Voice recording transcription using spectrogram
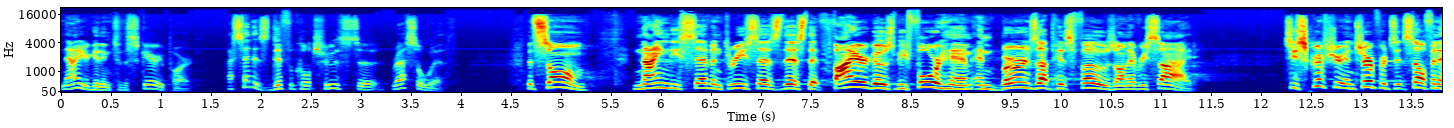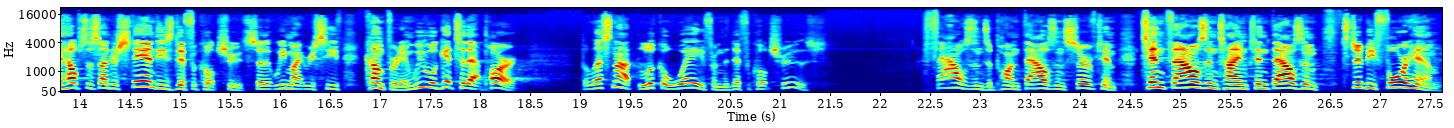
now you're getting to the scary part. I said it's difficult truths to wrestle with. But Psalm 97 3 says this that fire goes before him and burns up his foes on every side. See, Scripture interprets itself and it helps us understand these difficult truths so that we might receive comfort. And we will get to that part. But let's not look away from the difficult truths. Thousands upon thousands served him. 10,000 times 10,000 stood before him.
